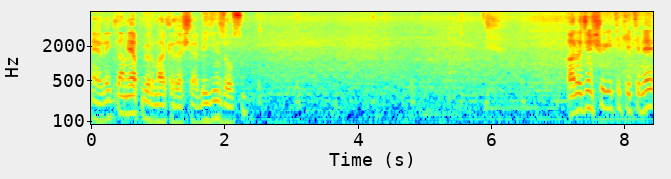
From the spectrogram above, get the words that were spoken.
Yani reklam yapmıyorum arkadaşlar. Bilginiz olsun. Aracın şu etiketine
